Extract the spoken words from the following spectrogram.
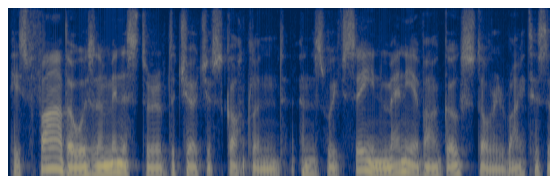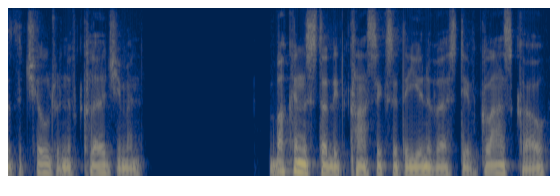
His father was a minister of the Church of Scotland, and as we've seen, many of our ghost story writers are the children of clergymen. Buchan studied classics at the University of Glasgow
